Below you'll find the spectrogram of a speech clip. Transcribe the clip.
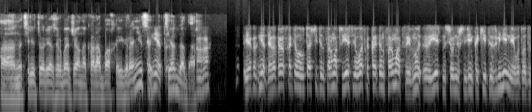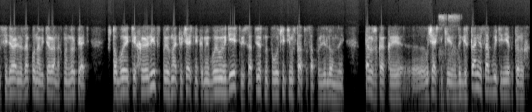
а, на территории Азербайджана, Карабаха и границы Нет. в тех годах. Ага. Я, как- нет, я как раз хотел уточнить информацию. Если у вас какая-то информация, и э, есть на сегодняшний день какие-то изменения вот в этот федеральный закон о ветеранах номер 5, чтобы этих э, лиц признать участниками боевых действий, соответственно, получить им статус определенный. Так же, как и э, участники в Дагестане событий некоторых.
